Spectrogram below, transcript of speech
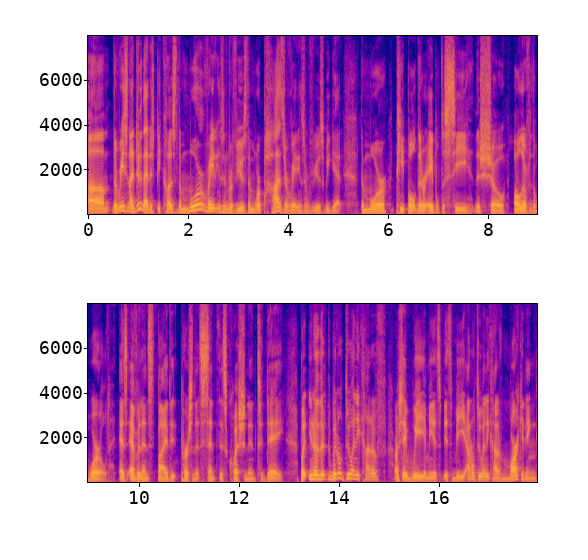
Um, the reason I do that is because the more ratings and reviews, the more positive ratings and reviews we get, the more people that are able to see this show all over the world, as evidenced by the person that sent this question in today. But you know, the, we don't do any kind of, or I say we, I mean it's it's me. I don't do any kind of marketing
